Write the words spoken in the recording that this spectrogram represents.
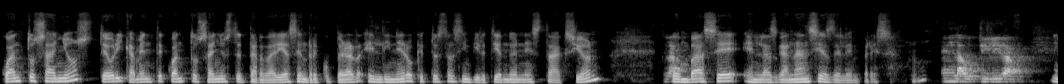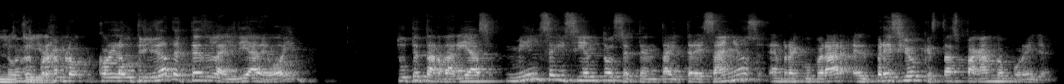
cuántos años, teóricamente, cuántos años te tardarías en recuperar el dinero que tú estás invirtiendo en esta acción con base en las ganancias de la empresa. ¿no? En la utilidad. Entonces, por ejemplo, con la utilidad de Tesla el día de hoy, tú te tardarías 1.673 años en recuperar el precio que estás pagando por ella.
